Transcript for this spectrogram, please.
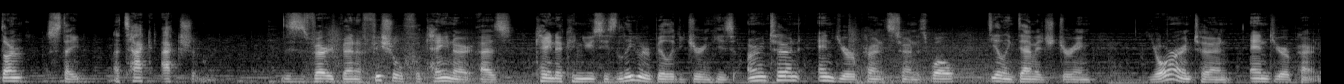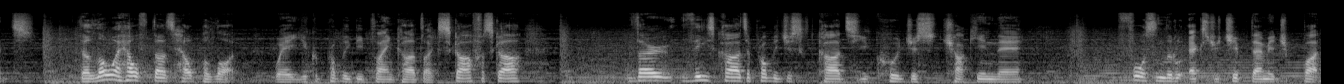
don't state attack action. This is very beneficial for Kano as Kano can use his leader ability during his own turn and your opponent's turn as well, dealing damage during your own turn and your opponent's. The lower health does help a lot, where you could probably be playing cards like Scar for Scar, though these cards are probably just cards you could just chuck in there for some little extra chip damage, but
